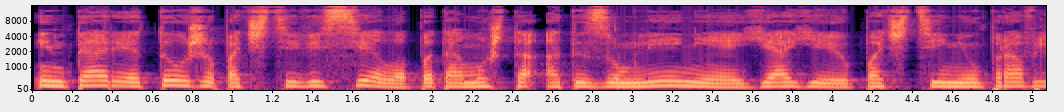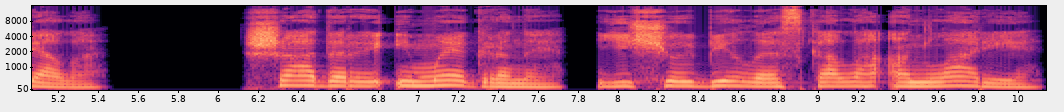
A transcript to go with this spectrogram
Интария тоже почти висела, потому что от изумления я ею почти не управляла. Шадеры и Меграны, еще и белая скала Анларии.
